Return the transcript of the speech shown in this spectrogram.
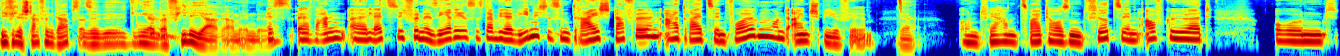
Wie viele Staffeln gab es? Also äh, ging ja über viele Jahre am Ende. Es äh, waren äh, letztlich für eine Serie ist es dann wieder wenig. Es sind drei Staffeln, a 13 Folgen und ein Spielfilm. ja. Und wir haben 2014 aufgehört. Und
